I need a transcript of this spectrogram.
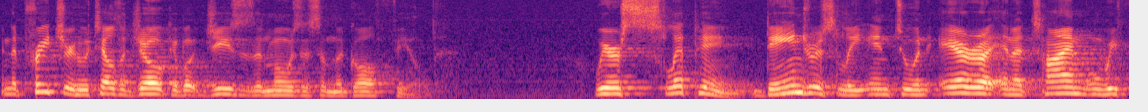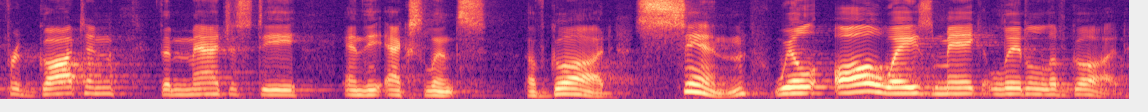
and the preacher who tells a joke about Jesus and Moses in the golf field. We are slipping dangerously into an era and a time when we've forgotten the majesty and the excellence of God. Sin will always make little of God.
